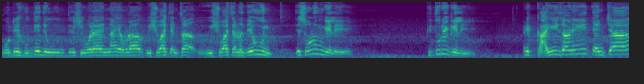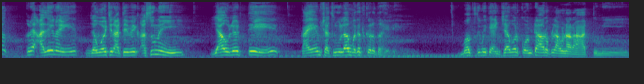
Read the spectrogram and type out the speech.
मोठे हुद्दे देऊन ते शिवरायांना एवढा विश्वास त्यांचा विश्वास त्यांना देऊन ते सोडून गेले. फितुरी केली. आणि काही जणी त्यांच्याकडे आले नाहीत जवळचे नातेवाईक असूनही या उलट ते कायम शत्रूला मदत करत राहिले. मग तुम्ही त्यांच्यावर कोणता आरोप लावणार आहात तुम्ही?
